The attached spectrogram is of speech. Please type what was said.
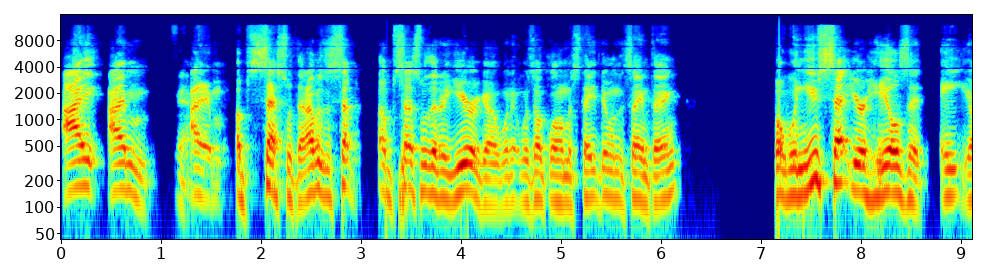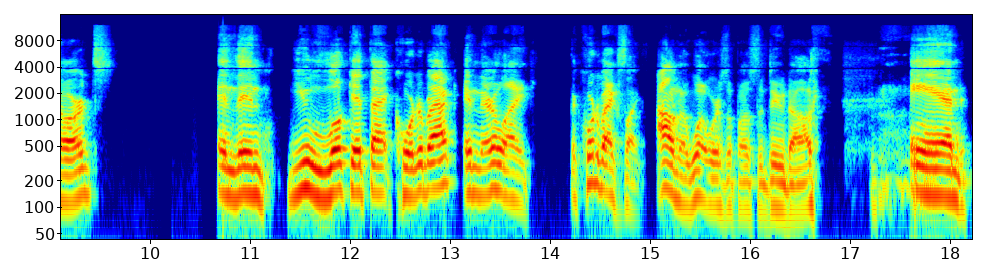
I I'm Yeah. I am obsessed with it. I was obsessed obsessed with it a year ago when it was Oklahoma State doing the same thing. But when you set your heels at eight yards, and then you look at that quarterback, and they're like, the quarterback's like, I don't know what we're supposed to do, dog. And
